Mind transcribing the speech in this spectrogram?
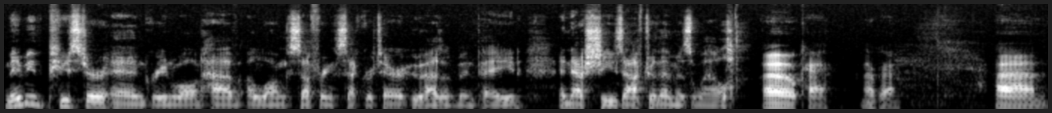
maybe Puster and Greenwald have a long suffering secretary who hasn't been paid, and now she's after them as well. Oh, okay. Okay. Um,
